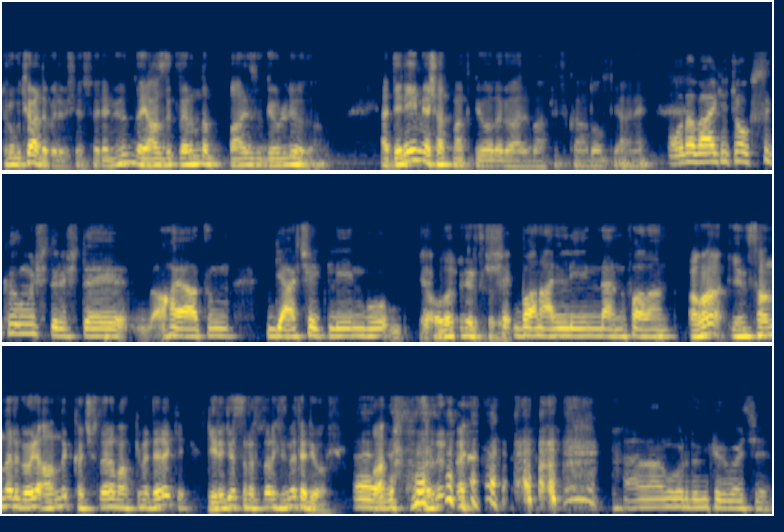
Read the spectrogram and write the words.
Turgut Uyar da böyle bir şey söylemiyordu da yazdıklarında bariz görülüyordu. Ya deneyim yaşatmak diyor o da galiba Refik Anadolu yani. O da belki çok sıkılmıştır işte hayatın gerçekliğin bu Ya olabilir tabii. şey, banalliğinden falan. Ama insanları böyle anlık kaçışlara mahkum ederek gerici sınıflara hizmet ediyor. Evet. Bak gördün mü? Hemen vurdun kırbaçı.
